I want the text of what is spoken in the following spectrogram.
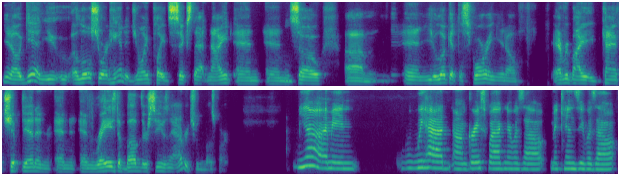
you know, again, you a little shorthanded. You only played six that night, and and mm-hmm. so um, and you look at the scoring, you know. Everybody kind of chipped in and and and raised above their season average for the most part. Yeah, I mean, we had um, Grace Wagner was out, Mackenzie was out.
